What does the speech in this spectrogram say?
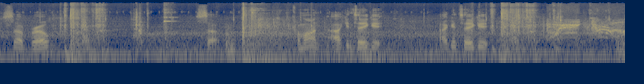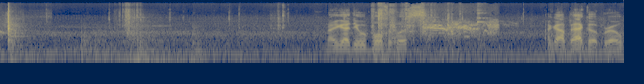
What's up, bro? What's up? Come on, I can take it. I can take it. Now you gotta deal with both of us. I got backup, bro.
